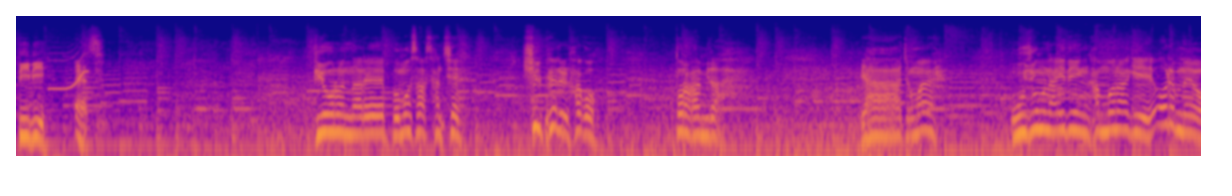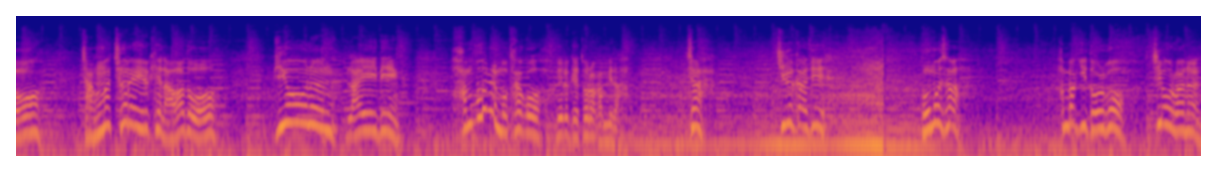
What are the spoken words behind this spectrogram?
BBS 비 오는 날에 범어사 산책 실패를 하고 돌아갑니다. 야 정말 우중 라이딩 한 번 하기 어렵네요. 장마철에 이렇게 나와도 비 오는 라이딩 한 번을 못 하고 이렇게 돌아갑니다. 자 지금까지 범어사 한 바퀴 돌고 집으로 가는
